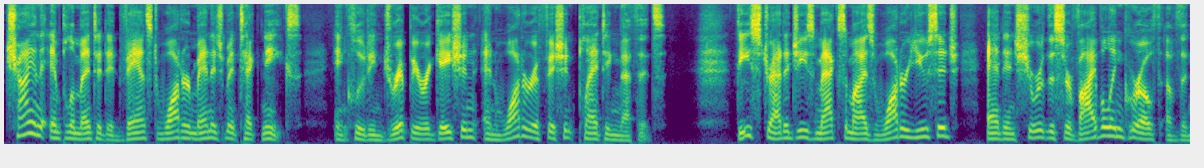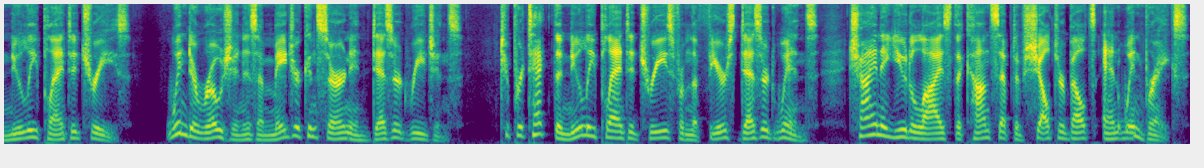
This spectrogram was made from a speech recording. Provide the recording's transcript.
China implemented advanced water management techniques, including drip irrigation and water-efficient planting methods. These strategies maximize water usage and ensure the survival and growth of the newly planted trees. Wind erosion is a major concern in desert regions. To protect the newly planted trees from the fierce desert winds, China utilized the concept of shelter belts and windbreaks.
